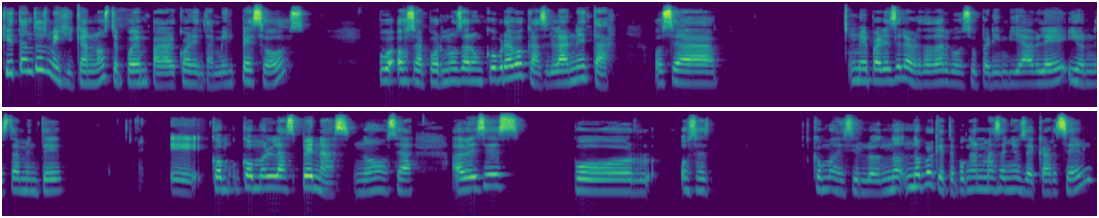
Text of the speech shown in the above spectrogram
¿qué tantos mexicanos te pueden pagar 40 mil pesos o sea, por no usar un cubrebocas, la neta. O sea, me parece la verdad algo súper inviable y honestamente, eh, como, como las penas, ¿no? O sea, a veces por, o sea, ¿cómo decirlo? No, no porque te pongan más años de cárcel,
